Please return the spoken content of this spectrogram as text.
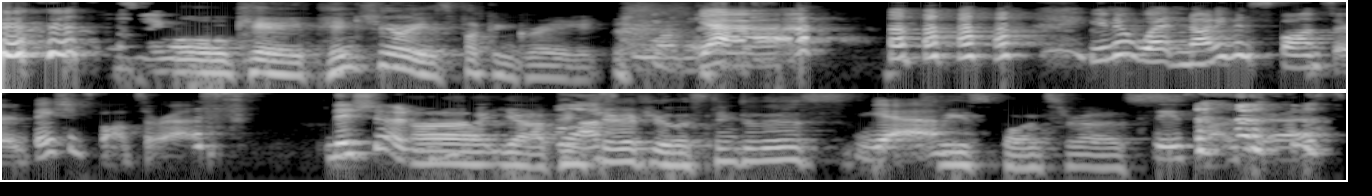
Amazing. Okay, pink cherry is fucking great. yeah. you know what? Not even sponsored. They should sponsor us. They should. Uh, yeah, pink ask- cherry. If you're listening to this, Yeah. please sponsor us. Please sponsor us.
